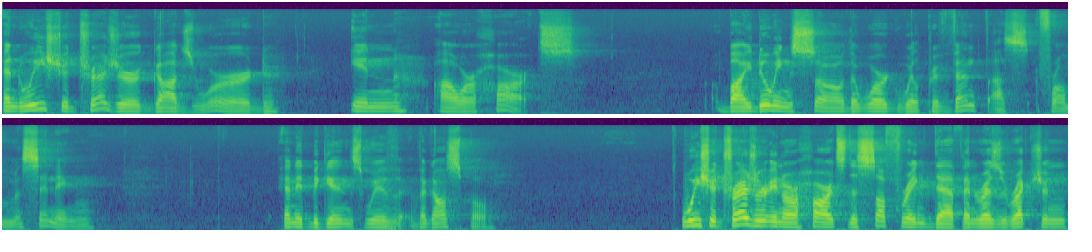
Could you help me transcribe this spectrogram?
And we should treasure God's Word in our hearts. By doing so, the Word will prevent us from sinning. And it begins with the gospel. We should treasure in our hearts the suffering, death, and resurrection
